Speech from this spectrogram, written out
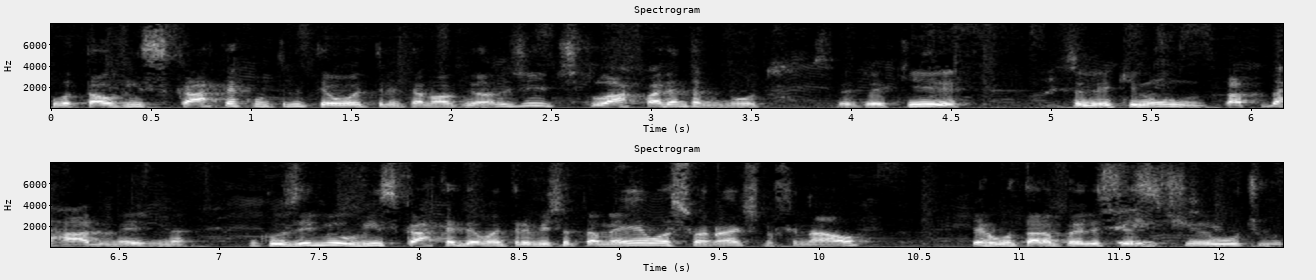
botar o Vince Carter com 38, 39 anos de titular 40 minutos. Você vê que. Você vê que não tá tudo errado mesmo, né? Inclusive o Vince Carter deu uma entrevista também emocionante no final. Perguntaram para ele se assistiu o último.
